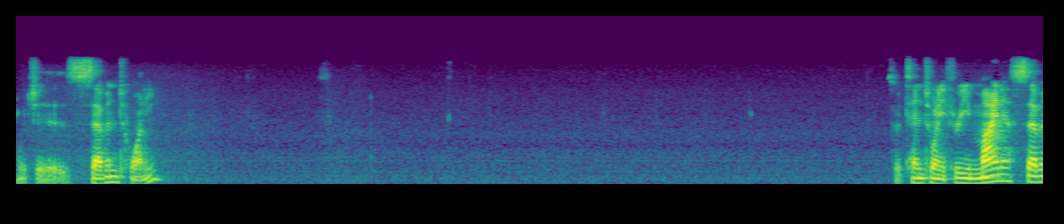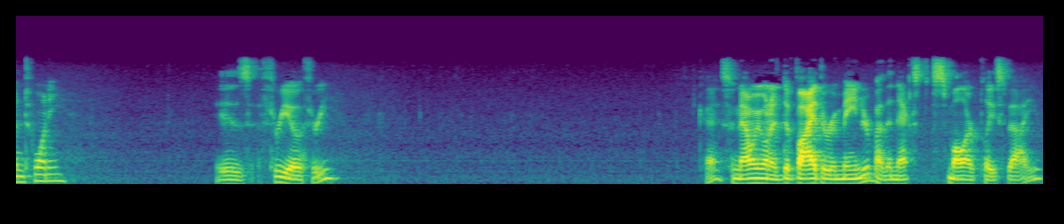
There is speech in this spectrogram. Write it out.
which is 720. So 1023 minus 720 is 303. Okay, so now we want to divide the remainder by the next smaller place value.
